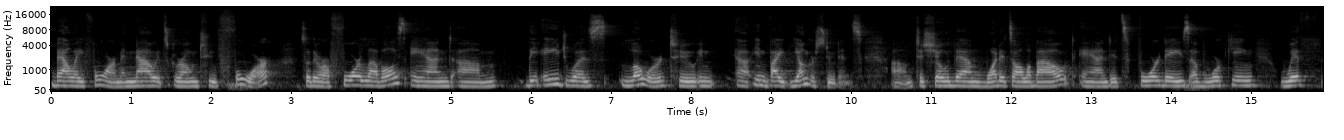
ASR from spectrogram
ballet form, and now it's grown to four. So there are four levels, and um, the age was lowered to in, uh, invite younger students um, to show them what it's all about. And it's four days of working with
